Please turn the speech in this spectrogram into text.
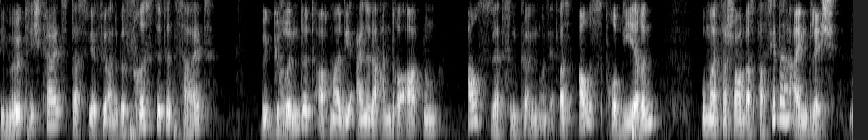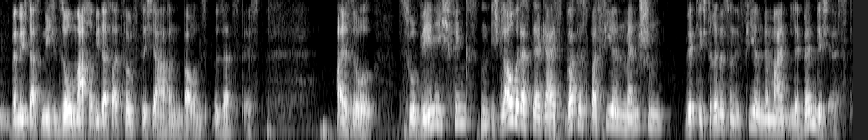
die Möglichkeit, dass wir für eine befristete Zeit begründet auch mal die eine oder andere Ordnung aussetzen können und etwas ausprobieren, um mal zu schauen, was passiert dann eigentlich, wenn ich das nicht so mache, wie das seit 50 Jahren bei uns besetzt ist. Also zu wenig Pfingsten. Ich glaube, dass der Geist Gottes bei vielen Menschen wirklich drin ist und in vielen Gemeinden lebendig ist.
